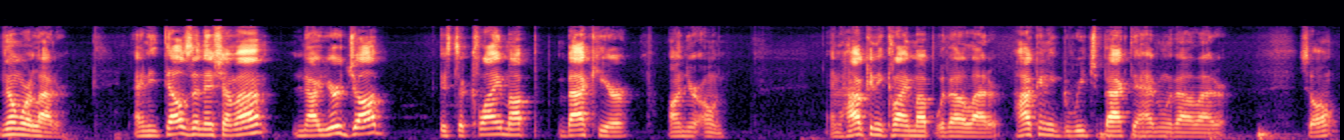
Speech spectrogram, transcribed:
No more ladder. And he tells the neshama, now your job is to climb up back here on your own. And how can he climb up without a ladder? How can he reach back to heaven without a ladder? So,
